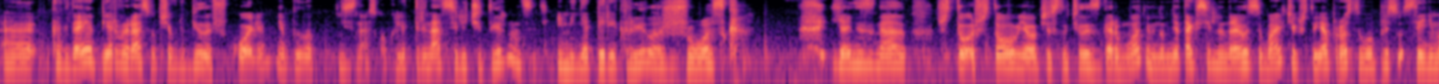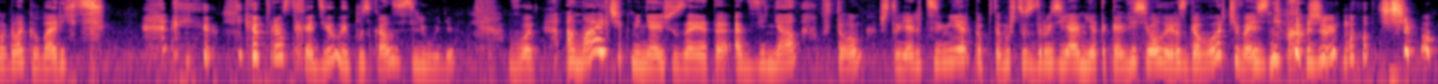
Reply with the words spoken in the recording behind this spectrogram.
Э, когда я первый раз вообще влюбилась в школе, мне было, не знаю, сколько лет, 13 или 14, и меня перекрыло жестко. Я не знаю, что, что у меня вообще случилось с гормонами, но мне так сильно нравился мальчик, что я просто в его присутствии не могла говорить. Я просто ходила и пускала слюни. Вот. А мальчик меня еще за это обвинял в том, что я лицемерка, потому что с друзьями я такая веселая и разговорчивая, а с ним хожу и молчу.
